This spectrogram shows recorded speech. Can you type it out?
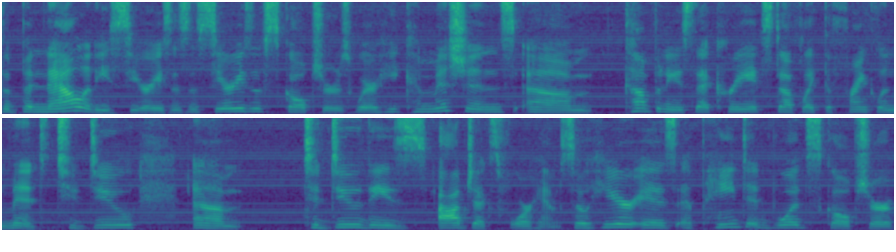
the Banality series is a series of sculptures where he commissions um, companies that create stuff like the Franklin Mint to do um, to do these objects for him. So here is a painted wood sculpture,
